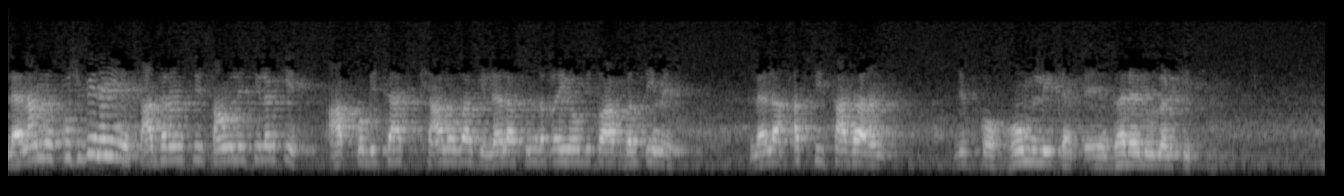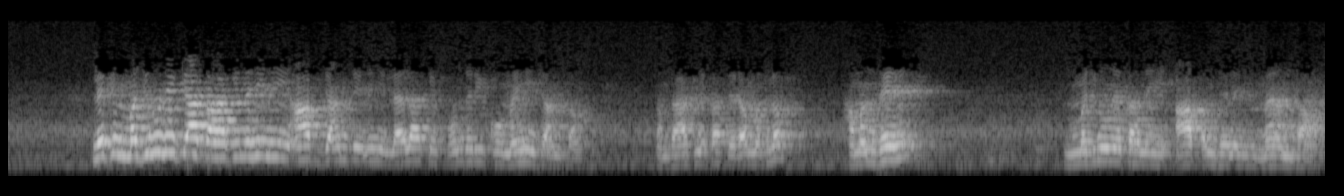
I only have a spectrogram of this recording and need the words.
लैला में कुछ भी नहीं है। साधारण सी, सांवली सी लड़की। आपको भी शायद ख्याल होगा कि लैला सुंदर रही होगी तो आप गलती में। लैला अति साधारण, जिसको होमली कहते हैं, घरेलू लड़की थी। लेकिन मजनू ने क्या कहा कि नहीं नहीं, आप जानते नहीं, लैला के सौंदर्य को मैं ही जानता हूँ। सम्राट ने कहा, तेरा मतलब हम अंधे हैं। मजनू ने कहा, नहीं, आप अंधे नहीं, मैं अंधा हूँ।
